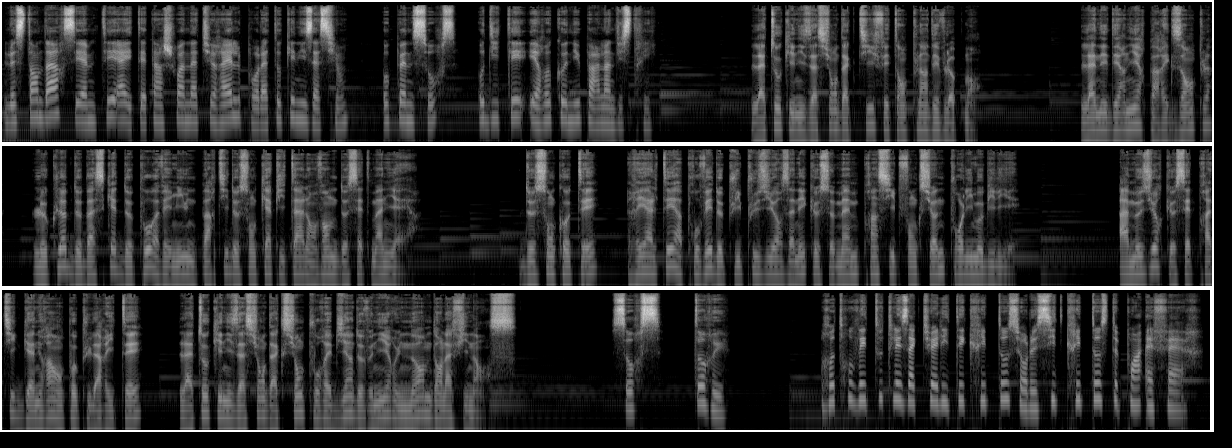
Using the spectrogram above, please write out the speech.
Le standard CMT a été un choix naturel pour la tokenisation, open source, audité et reconnu par l'industrie. La tokenisation d'actifs est en plein développement. L'année dernière par exemple, le club de basket de Pau avait mis une partie de son capital en vente de cette manière. De son côté, Realté a prouvé depuis plusieurs années que ce même principe fonctionne pour l'immobilier. À mesure que cette pratique gagnera en popularité, la tokenisation d'actions pourrait bien devenir une norme dans la finance. Source Toru. Retrouvez toutes les actualités crypto sur le site cryptost.fr.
